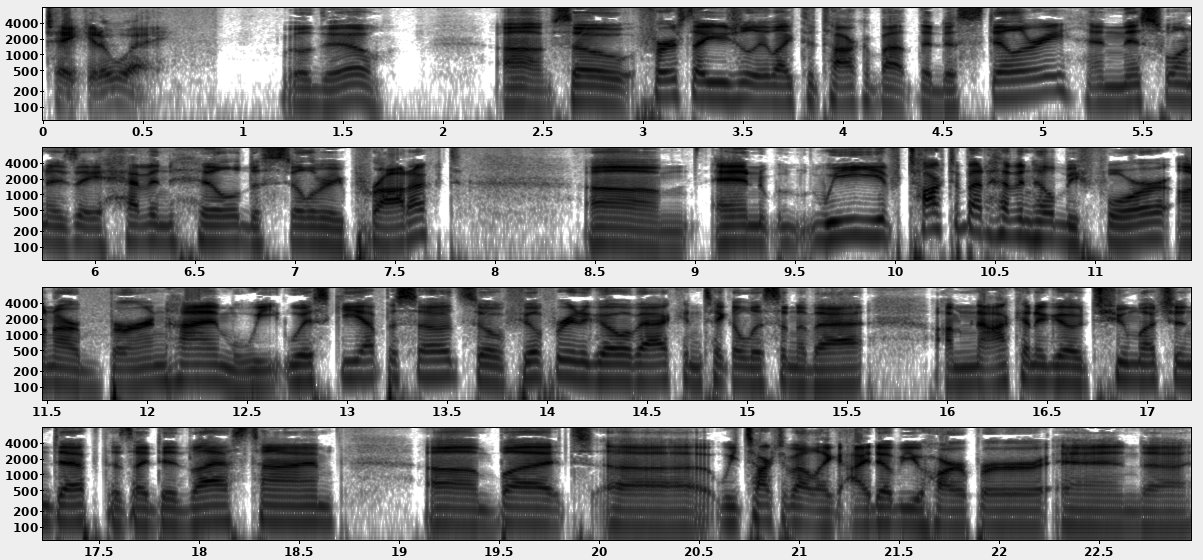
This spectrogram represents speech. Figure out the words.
take it away. Will do. Um, so first, I usually like to talk about the distillery, and this one is a Heaven Hill Distillery product. Um, and we've talked about Heaven Hill before on our Bernheim wheat whiskey episode, so feel free to go back and take a listen to that. I'm not going to go too much in depth as I did last time, um, but uh, we talked about like I.W. Harper and uh,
